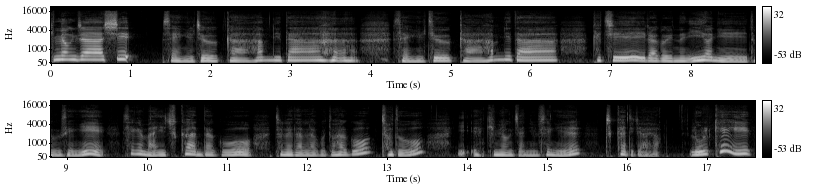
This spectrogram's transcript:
김영자 씨, 생일 축하합니다. 생일 축하합니다. 같이 일하고 있는 이현희 동생이 생일 많이 축하한다고 전해달라고도 하고, 저도 김영자님 생일 축하드려요. 롤케이크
